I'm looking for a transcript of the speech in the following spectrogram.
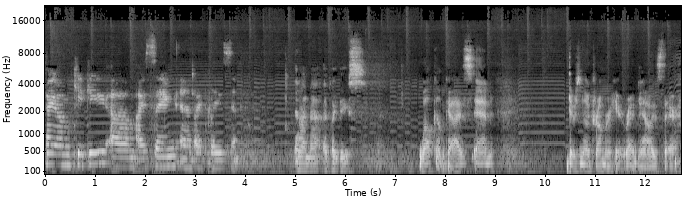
Hey, I'm Kiki. Um, I sing and I play synth. And I'm Matt. I play bass. Welcome, guys. And there's no drummer here right now, is there?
